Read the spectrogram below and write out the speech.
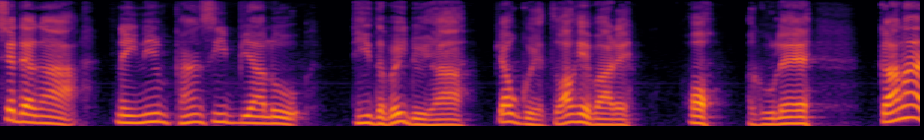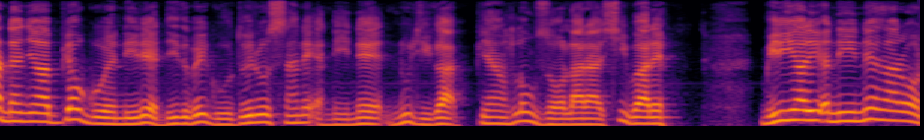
စစ်တပ်ကနှိမ်နှင်းဖမ်းဆီးပြလို့ဒီတပိတ်တွေဟာပျောက်ကွယ်သွားခဲ့ပါတယ်ဟောအခုလဲကာလအတန်ကြာပျောက်ကွယ်နေတဲ့ဒီတပိတ်ကိုသွေးတို့ဆန်းတဲ့အနေနဲ့နှုကြီးကပြန်လှုံ့ဆော်လာတာရှိပါတယ်မီဒီယာတွေအနေနဲ့ကတော့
